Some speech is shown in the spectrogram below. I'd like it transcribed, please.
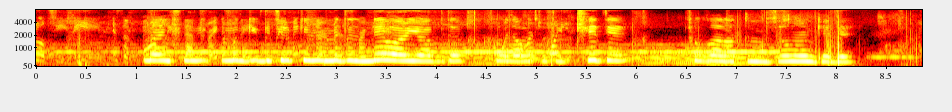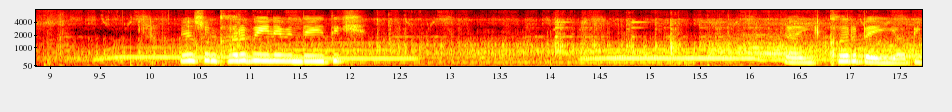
a Ben şu family-centric reklama safe gibi streaming tepkilemede service for ne var ya bir dakika. Kedi. Çok ağlattın bizi olan kedi. En son Karabey'in evindeydik. Ya Karabey ya bir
